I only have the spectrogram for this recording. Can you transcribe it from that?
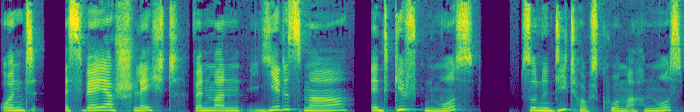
Und es wäre ja schlecht, wenn man jedes Mal entgiften muss, so eine Detox-Kur machen muss,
